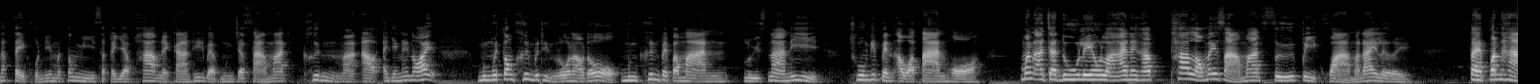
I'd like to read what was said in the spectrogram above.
นักเตะคนนี้มันต้องมีศักยภาพในการที่แบบมึงจะสามารถขึ้นมาเอาอย่างน้อยๆ มึงไม่ต้องขึ้นไปถึงโรนัลโดมึงขึ้นไปประมาณลุยส์นานี่ ช่วงที่เป็นอวตารพอ มันอาจจะดูเลวร้ายนะครับ ถ้าเราไม่สามารถซื้อปีกขวามาได้เลย แต่ปัญหา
